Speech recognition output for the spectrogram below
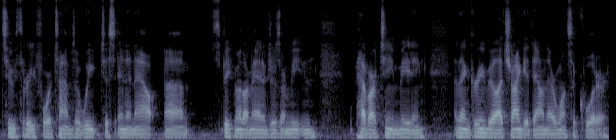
two three four times a week just in and out um, speaking with our managers our meeting have our team meeting and then greenville i try and get down there once a quarter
